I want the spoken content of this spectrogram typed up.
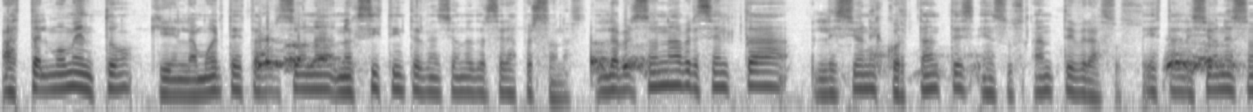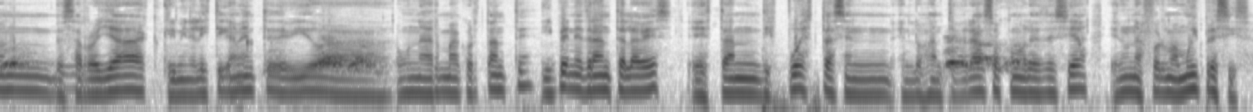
hasta el momento que en la muerte de esta persona no existe intervención de terceras personas. La persona presenta lesiones cortantes en sus antebrazos. Estas lesiones son desarrolladas criminalísticamente debido a un arma cortante y penetrante a la vez. Están dispuestas en, en los antebrazos, como les decía, en una forma muy precisa.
